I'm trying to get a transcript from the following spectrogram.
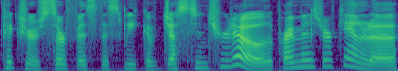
pictures surfaced this week of Justin Trudeau, the Prime Minister of Canada,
